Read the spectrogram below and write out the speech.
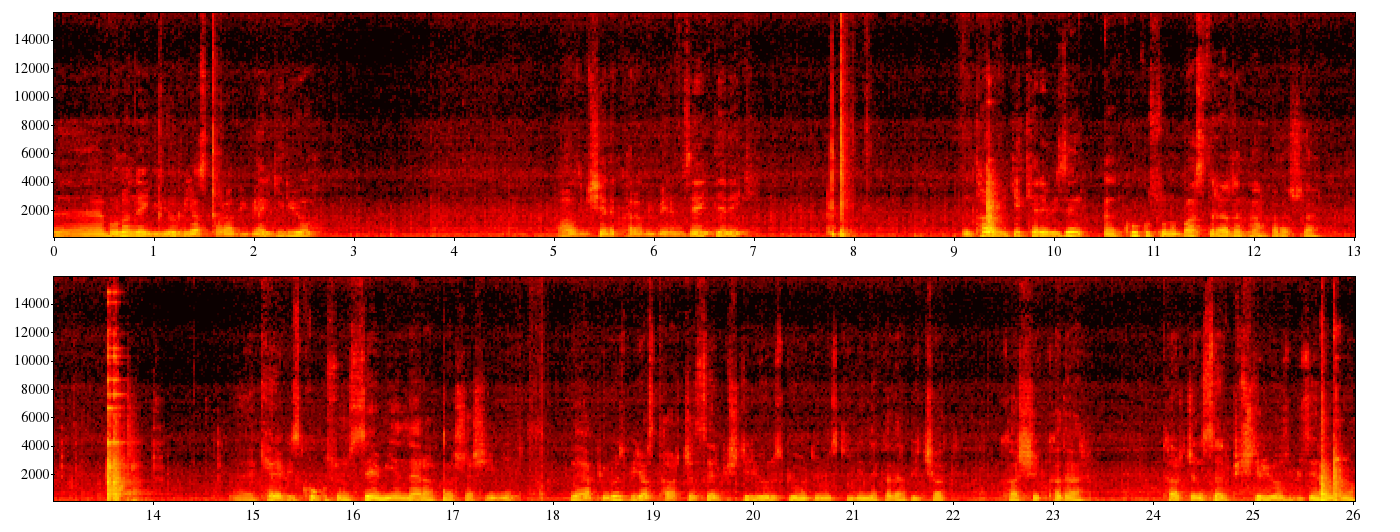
Ee, buna ne giriyor? Biraz karabiber giriyor. Az bir şey de karabiberimizi ekledik. E, tabii ki kerevizin e, kokusunu bastıralım arkadaşlar. E, kereviz kokusunu sevmeyenler arkadaşlar şimdi ne yapıyoruz? Biraz tarçın serpiştiriyoruz. Gördüğünüz gibi ne kadar bir çay kaşık kadar tarçını serpiştiriyoruz. Güzel oluyor.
